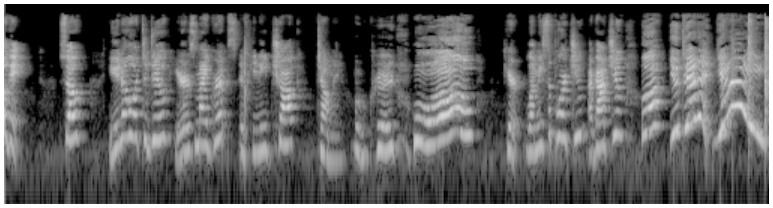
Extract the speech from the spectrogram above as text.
Okay, so you know what to do. Here's my grips. If you need chalk, tell me. okay. Whoa. Here, let me support you. I got you. Ah, you did it! Yay!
